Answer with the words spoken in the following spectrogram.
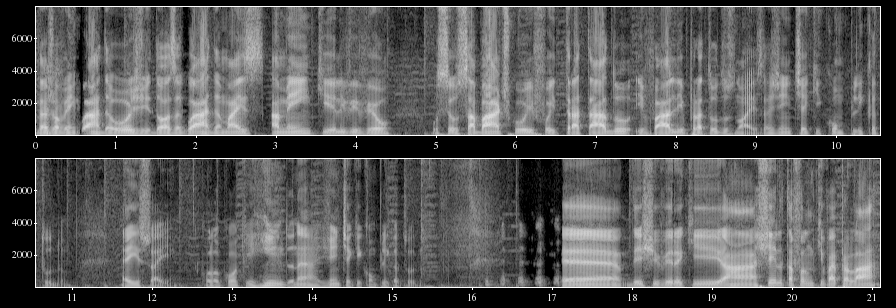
da Jovem Guarda, hoje idosa guarda, mas amém que ele viveu o seu sabático e foi tratado e vale para todos nós. A gente é que complica tudo. É isso aí. Colocou aqui rindo, né? A gente é que complica tudo. É, deixa eu ver aqui. A Sheila tá falando que vai para lá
